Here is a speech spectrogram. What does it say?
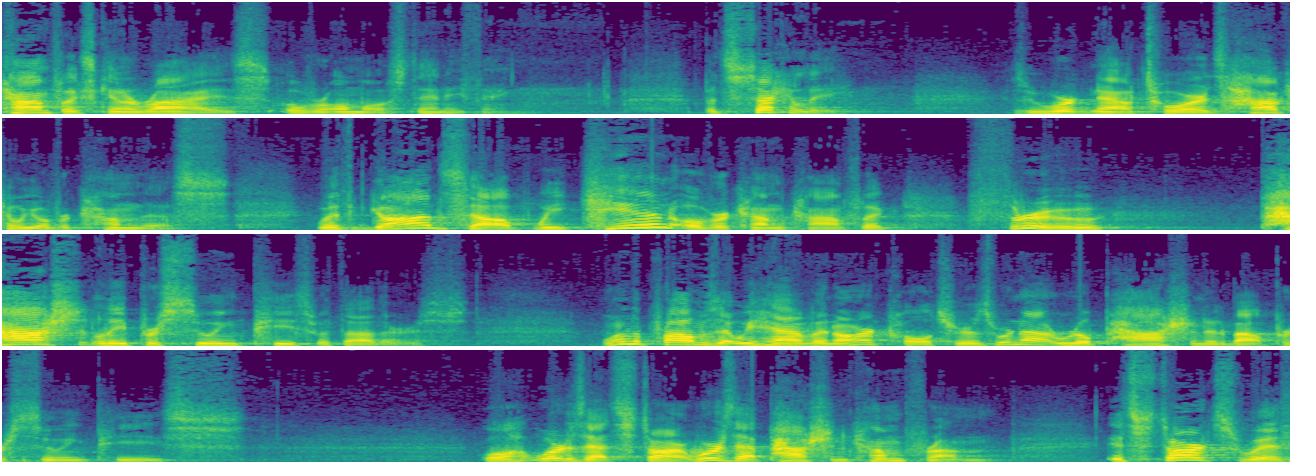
conflicts can arise over almost anything. But secondly, as we work now towards how can we overcome this? With God's help, we can overcome conflict through passionately pursuing peace with others. One of the problems that we have in our culture is we're not real passionate about pursuing peace. Well, where does that start? Where does that passion come from? It starts with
